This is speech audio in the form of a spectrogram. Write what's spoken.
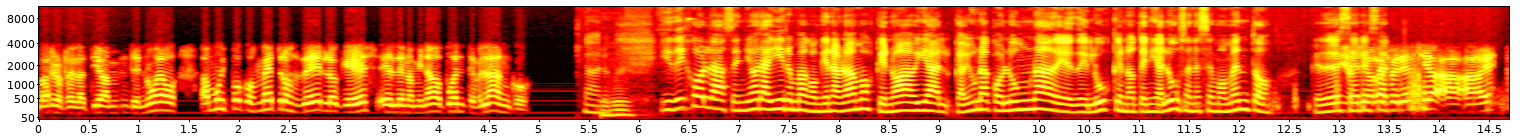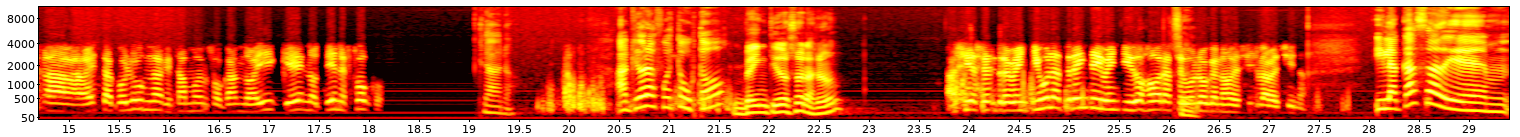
barrio relativamente nuevo, a muy pocos metros de lo que es el denominado Puente Blanco. Claro. Y dijo la señora Irma, con quien hablamos, que no había, que había una columna de, luz que no tenía luz en ese momento, que debe ser esa... referencia a, esta, a esta columna que estamos enfocando ahí, que no tiene foco. Claro. ¿A qué hora fue esto, Gustavo? 22 horas, ¿no? Así es, entre 21, 30 y 22 horas, según lo que nos decía la vecina. ¿Y la casa de,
